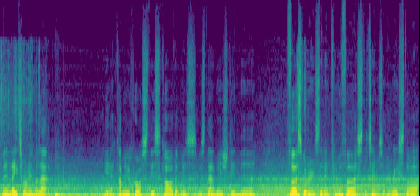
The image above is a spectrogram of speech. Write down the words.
And then later on in the lap, yeah, coming across this car that was was damaged in the first corner incident from the first attempt at the race start,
